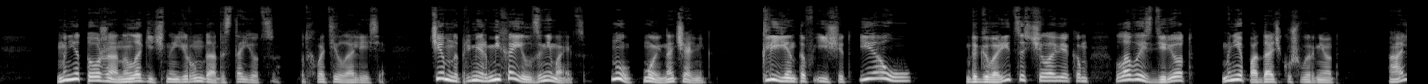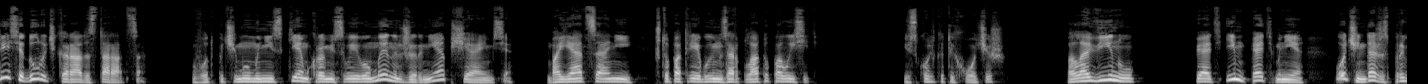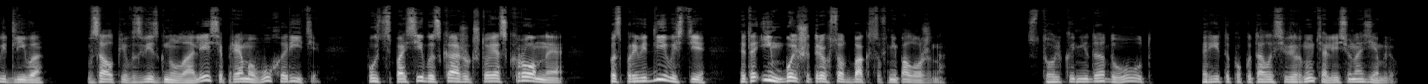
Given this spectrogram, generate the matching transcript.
Мне тоже аналогичная ерунда достается», — подхватила Олеся. «Чем, например, Михаил занимается? Ну, мой начальник. Клиентов ищет и ау. Договорится с человеком, лаве сдерет, мне подачку швырнет. А Олеся дурочка рада стараться. Вот почему мы ни с кем, кроме своего менеджера, не общаемся. Боятся они, что потребуем зарплату повысить. И сколько ты хочешь? Половину. Пять им, пять мне. Очень даже справедливо. В залпе взвизгнула Олеся прямо в ухо Рите. Пусть спасибо скажут, что я скромная. По справедливости, это им больше трехсот баксов не положено. Столько не дадут. Рита попыталась вернуть Олесю на землю.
